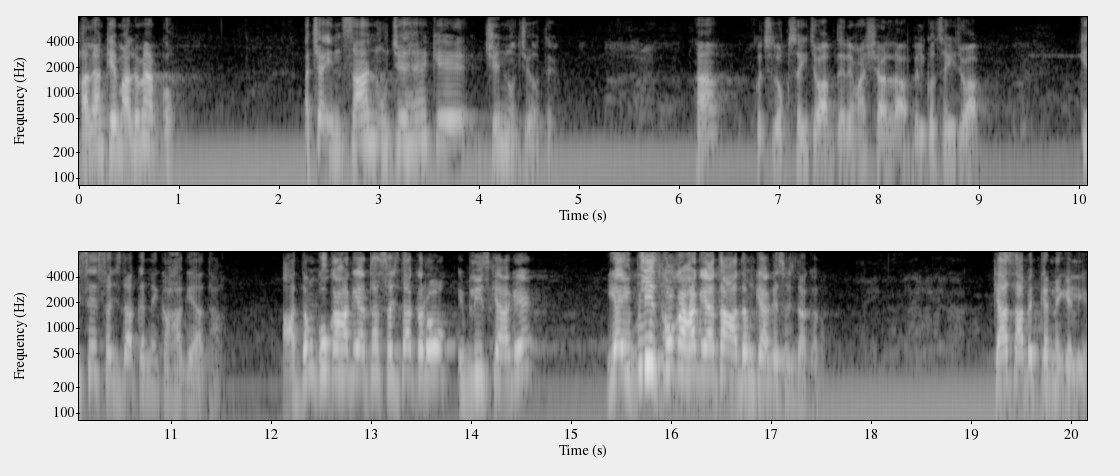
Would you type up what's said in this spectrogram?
हालाँकि मालूम है आपको? अच्छा इंसान ऊँचे हैं कि जिन ऊँचे होते हैं? हाँ? कुछ लोग सही जवाब दे रहे हैं, माशाल्लाह। बिल्कुल सही जवाब। किसे सजदा करने कहा गया था? आदम को कहा गया था, सजदा करो। इबलीस के आगे? या इबलीस को कहा गया था, आदम के आगे सजदा करो? क्या साबित करने के लिए?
